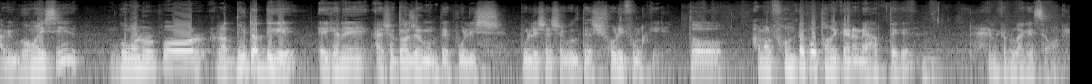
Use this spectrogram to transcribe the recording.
আমি ঘুমাইছি। ঘুমানোর পর রাত দুইটার দিকে এখানে এসে দরজার মধ্যে পুলিশ পুলিশ এসে বলতে শরীফুলকে। তো আমার ফোনটা প্রথমে কেন নেয় হাত থেকে? হ্যান্ডকাপ লাগাইছে আমাকে।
